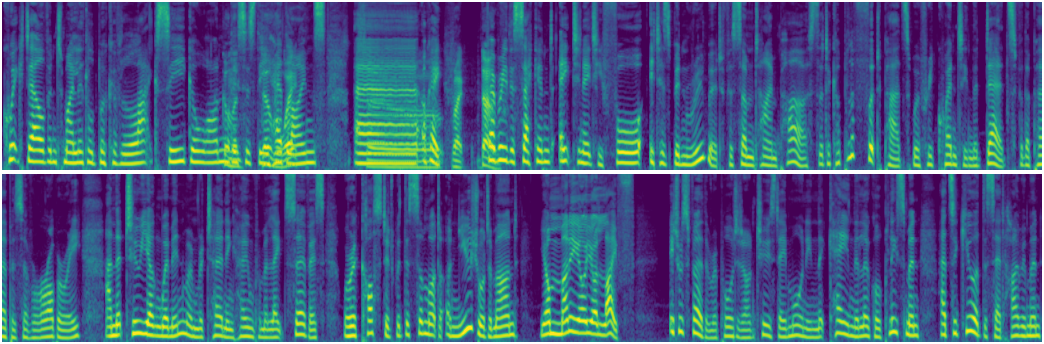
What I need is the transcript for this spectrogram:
Quick delve into my little book of Laxey. Go on. Go on this is the headlines. Uh, so, okay. Right. February the 2nd, 1884. It has been rumoured for some time past that a couple of footpads were frequenting the Deads for the purpose of robbery, and that two young women, when returning home from a late service, were accosted with the somewhat unusual demand your money or your life. It was further reported on Tuesday morning that Kane, the local policeman, had secured the said highwaymen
